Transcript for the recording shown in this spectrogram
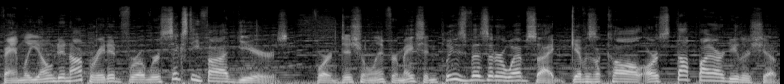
Family owned and operated for over 65 years. For additional information, please visit our website, give us a call, or stop by our dealership.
